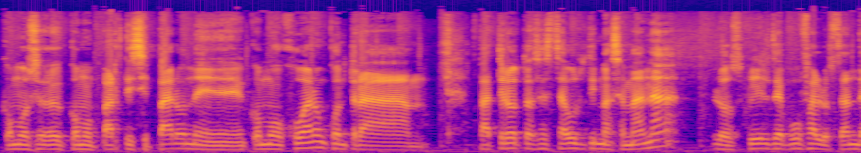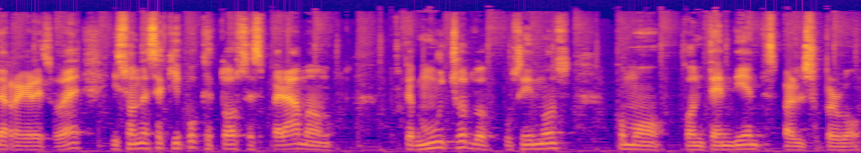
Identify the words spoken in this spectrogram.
como, como participaron, en, como jugaron contra Patriotas esta última semana, los Bills de Buffalo están de regreso, ¿eh? Y son ese equipo que todos esperábamos, porque muchos los pusimos como contendientes para el Super Bowl.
